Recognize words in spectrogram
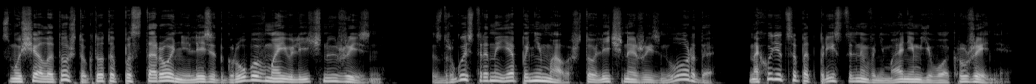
Смущало то, что кто-то посторонний лезет грубо в мою личную жизнь. С другой стороны, я понимал, что личная жизнь лорда находится под пристальным вниманием его окружения.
